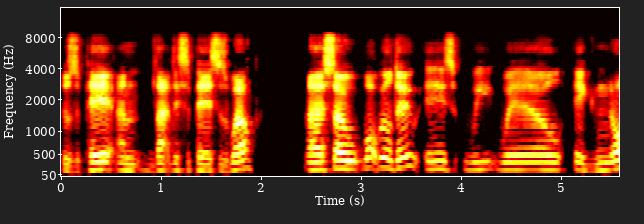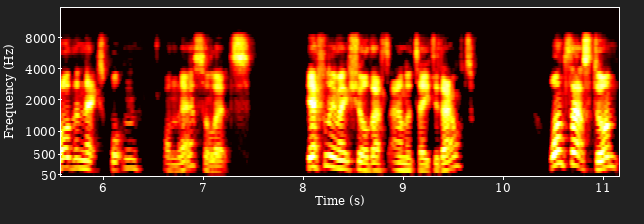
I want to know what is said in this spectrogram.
does appear, and that disappears as well. Uh, so what we'll do is we will ignore the next button on there. So let's definitely make sure that's annotated out. Once that's done,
